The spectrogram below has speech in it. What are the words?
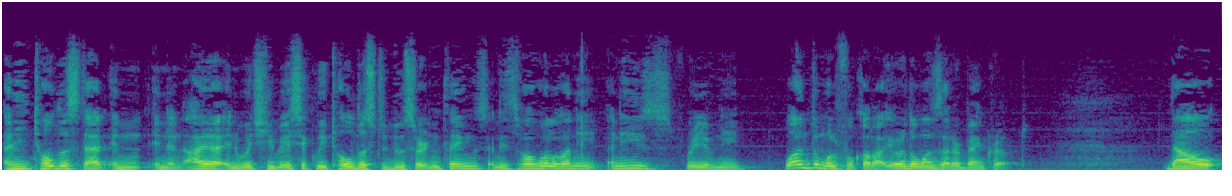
And He told us that in, in an ayah in which He basically told us to do certain things, and He's al-ghani and He's free of need. وَأَنْتُمُ الْفُقَرَاء You're the ones that are bankrupt. Now,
